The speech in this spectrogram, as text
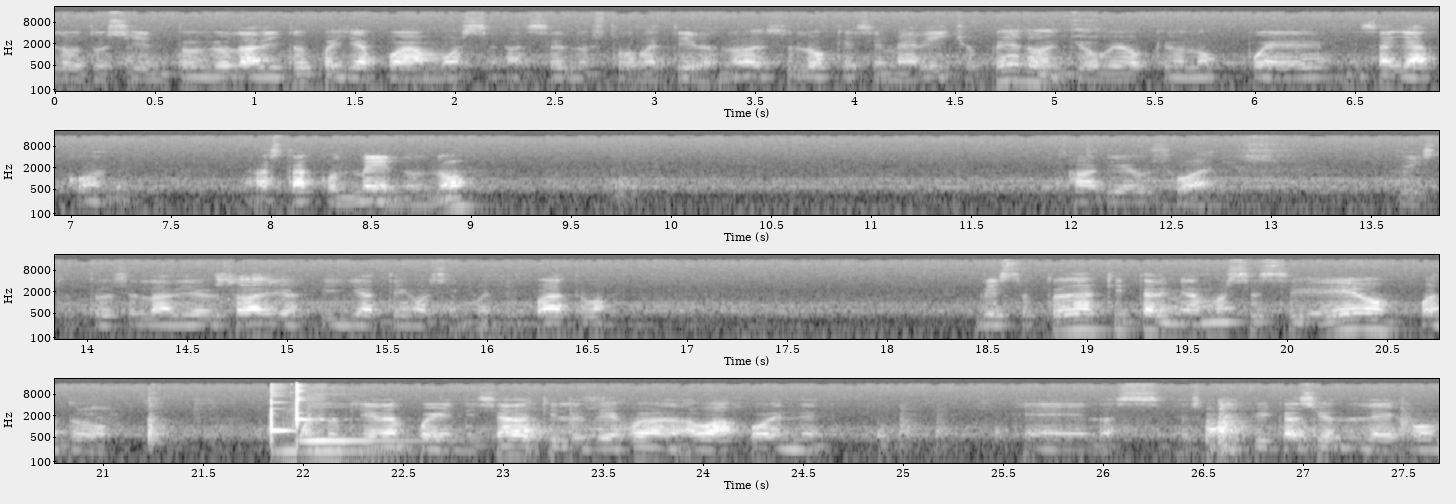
los 200 dolaritos, pues ya podamos hacer nuestro retiro, ¿no? Eso es lo que se me ha dicho, pero yo veo que uno puede ensayar con hasta con menos, ¿no? Área de usuarios. Listo, entonces la área de usuarios aquí ya tengo 54. Listo, entonces aquí terminamos este video. Cuando cuando quieran pueden iniciar aquí les dejo abajo en, en las especificaciones les dejo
